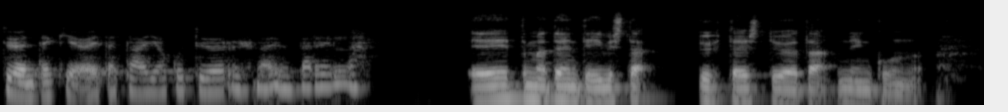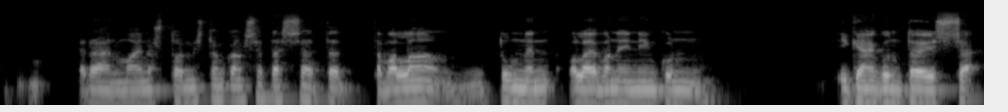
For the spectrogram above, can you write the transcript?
työntekijöitä tai joku työryhmä ympärillä? Ei, että mä teen tiivistä yhteistyötä niin kuin erään mainostoimiston kanssa tässä, että tavallaan tunnen olevani niin kuin ikään kuin töissä,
